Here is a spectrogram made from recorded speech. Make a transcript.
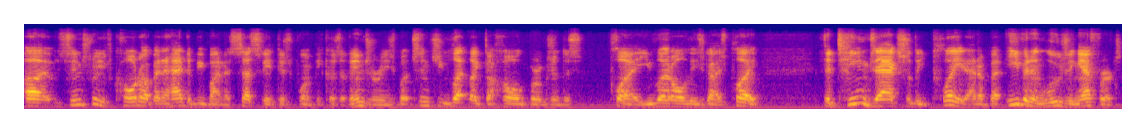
uh, since we've caught up, and it had to be by necessity at this point because of injuries, but since you let like the Hogbergs of this play. You let all these guys play. The teams actually played at a even in losing efforts,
